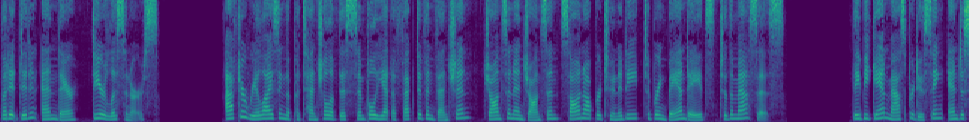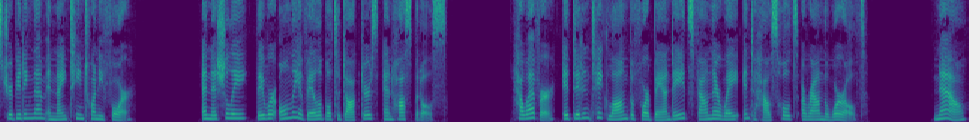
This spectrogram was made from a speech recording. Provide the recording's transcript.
But it didn't end there, dear listeners. After realizing the potential of this simple yet effective invention, Johnson & Johnson saw an opportunity to bring band-aids to the masses. They began mass producing and distributing them in 1924. Initially, they were only available to doctors and hospitals. However, it didn't take long before band aids found their way into households around the world. Now,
